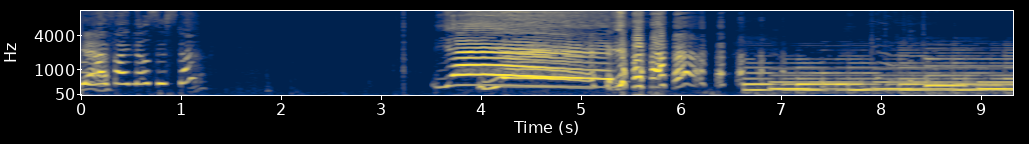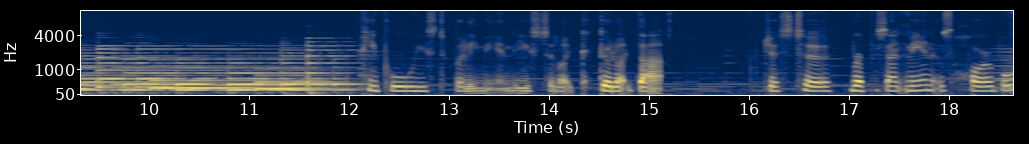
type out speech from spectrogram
Can Yeah. we high five little sister? Yay! People used to bully me and they used to like go like that just to represent me and it was horrible.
